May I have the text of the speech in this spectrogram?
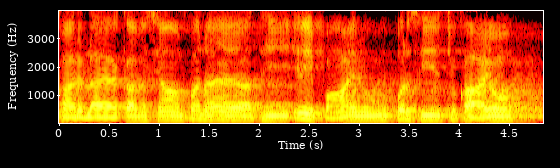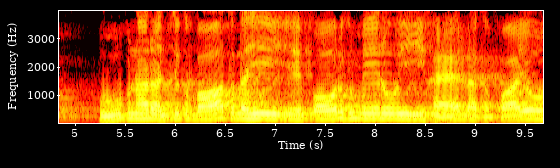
ਕਰ ਲੈ ਕਬ ਸਿਆਮ ਪਨੈ ਅਥੀ, ਇਹ ਪਾਏ ਨੂੰ ਉਪਰ ਸੀ ਝੁਕਾਇਓ। ਭੂਪ ਨਾ ਰੰਚਕ ਬਾਤ ਲਹੀ, ਇਹ ਪੌਰਖ ਮੇਰੋਈ ਹੈ ਲਖ ਪਾਇਓ।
